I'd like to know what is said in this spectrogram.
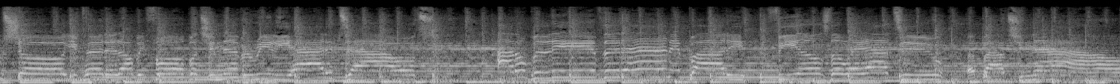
I'm sure you've heard it all before, but you never really had a doubt. I don't believe that anybody feels the way I do about you now.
